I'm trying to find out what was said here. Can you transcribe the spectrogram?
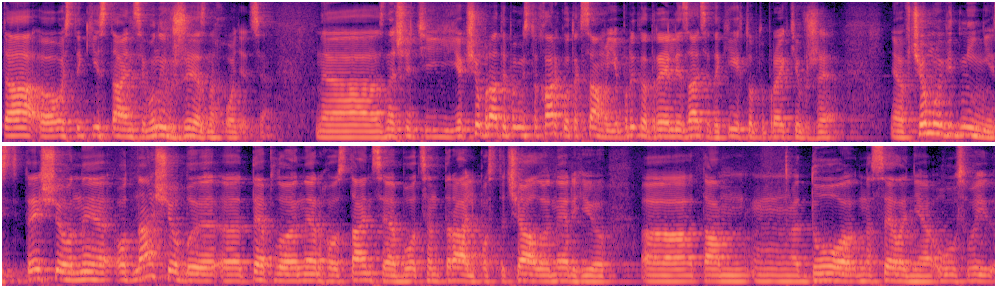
та е, ось такі станції, вони вже знаходяться. Е, Значить, якщо брати по місту Харкову, так само є приклад реалізації таких, тобто проєктів вже. Е, В чому відмінність? Те, що не одна, щоб е, теплоенергостанція або централь постачало енергію е, там до населення у свої,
